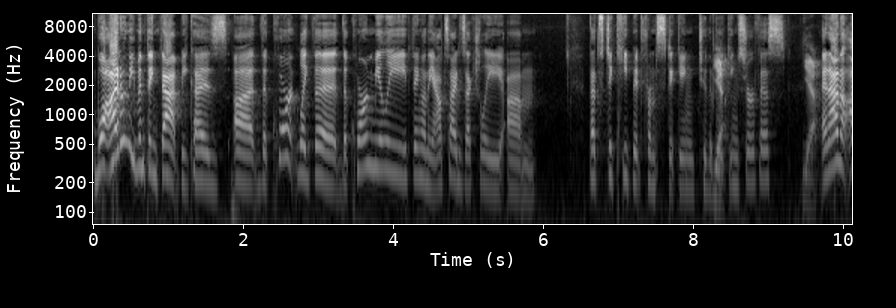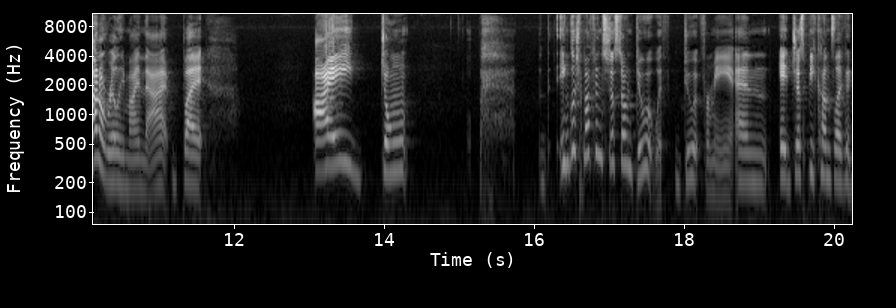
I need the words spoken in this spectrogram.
Well, I don't even think that because uh, the corn, like the the cornmealy thing on the outside, is actually um, that's to keep it from sticking to the Yeah. baking surface. Yeah. and I don't I don't really mind that, but I don't. English muffins just don't do it with do it for me, and it just becomes like a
